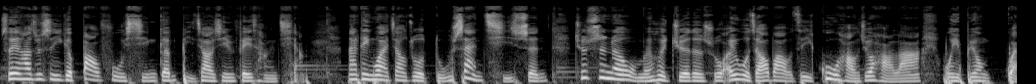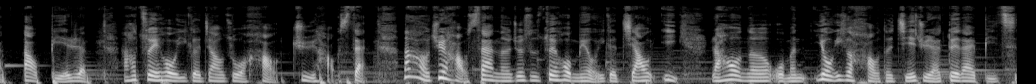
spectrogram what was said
所以他就是一个报复心跟比较心非常强。那另外叫做独善其身，就是呢，我们会觉得说，哎，我只要把我自己顾好就好啦，我也不用管到别人。然后最后一个叫做好聚好散。那好聚好散呢，就是最后没有一个交易，然后呢，我们用一个好的结局来对待彼此。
